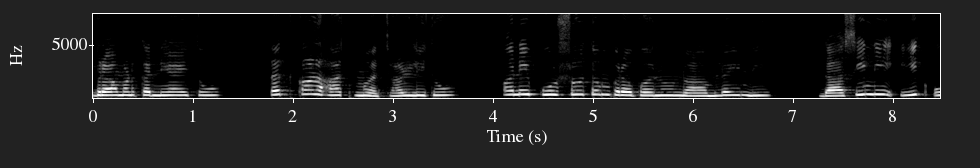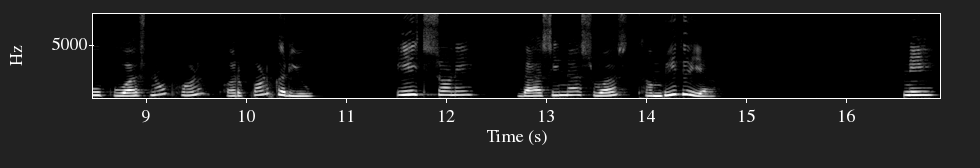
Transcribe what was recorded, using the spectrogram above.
બ્રાહ્મણ કન્યાએ તો તત્કાળ હાથમાં જળ લીધું અને પુરુષોત્તમ પ્રભાનું નામ લઈને દાસીને એક ઉપવાસનું ફળ અર્પણ કર્યું. એ જ ક્ષણે દાસીના શ્વાસ થંભી ગયા. અને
